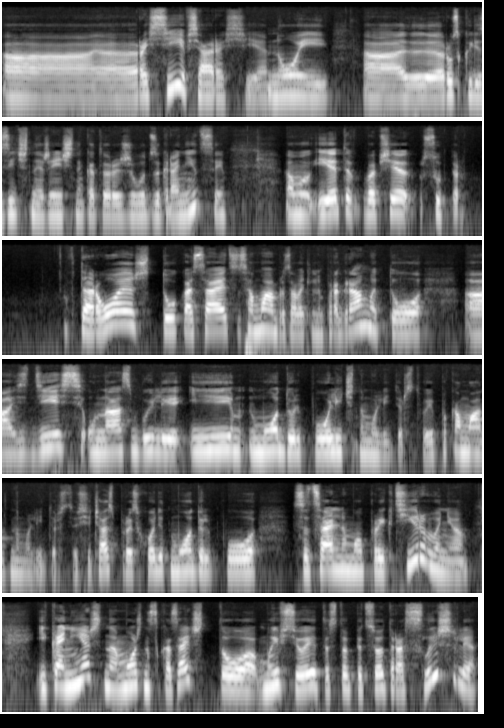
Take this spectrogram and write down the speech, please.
а, Россия, вся Россия, но и а, русскоязычные женщины, которые живут за границей. И это вообще супер. Второе, что касается самой образовательной программы, то а, здесь у нас были и модуль по личному лидерству, и по командному лидерству. Сейчас происходит модуль по социальному проектированию. И, конечно, можно сказать, что мы все это сто пятьсот раз слышали,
